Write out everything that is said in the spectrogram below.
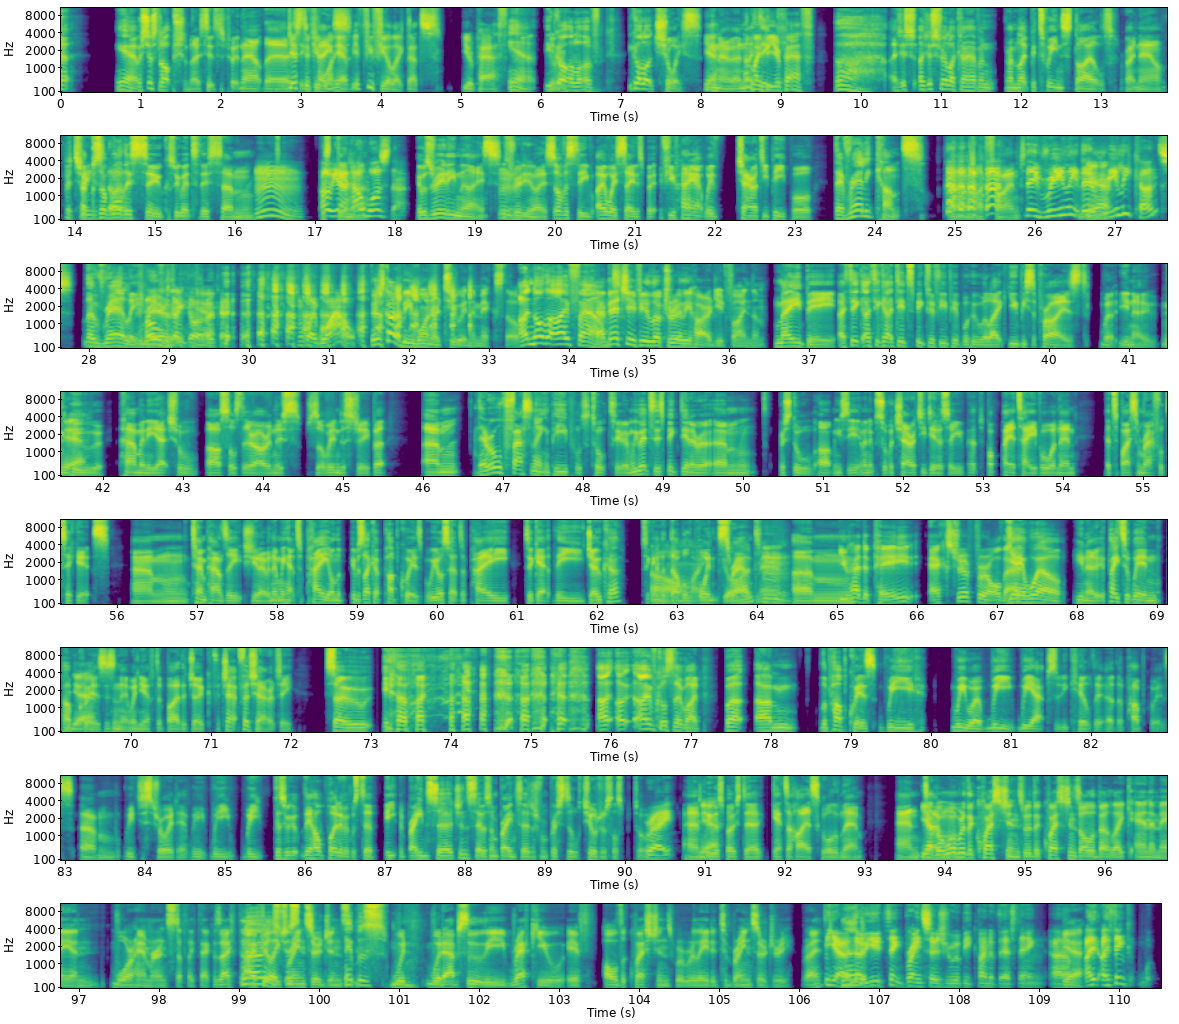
Yeah, it's just an option though. Since it's putting that out there, Just in if you want, yeah, if you feel like that's your path, Yeah, you've You got know? a lot of you got a lot of choice. Yeah, you know, and that I might think, be your path. Ah, I just I just feel like I haven't. I'm like between styles right now. Between because I wore this suit because we went to this. Um, Mm. This Oh yeah, how was that? it was really nice. It was Mm. really nice. Obviously, I always say this, but if you hang out with charity people, they're rarely cunts. Um, I find They really, they're Yeah. really cunts. they're rarely. Oh, Rarely, thank God. yeah. Okay. I was like, wow. There's got to be one or two in the mix, though. Uh, not that I've found. I bet you if you looked really hard, you'd find them. Maybe. I think I think I did speak to a few people who were like, "You'd be surprised, what you know, Yeah. who how many actual arseholes there are in this sort of industry." But um, they're all fascinating people to talk to. And we went to this big dinner at um, Bristol Art Museum, and it was sort of a charity dinner. So you had to pay a table, and then had to buy some raffle tickets, um, ten pounds each, you know. And then we had to pay on the. It was like a pub quiz, but we also had to pay to get the Joker to get the Oh double points God, round. man. Um, You had to pay extra for all that. yeah, well, you know, pay to win pub Yeah. quiz, isn't it? When you have to buy the Joker for cha- for charity. So you know, I, I, I, I of course don't mind, but um, the pub quiz, we we were we we absolutely killed it at the pub quiz. Um, we destroyed it. We we we because the whole point of it was to beat the brain surgeons. There were some brain surgeons from Bristol Children's Hospital, Right. and we were supposed to get a higher score than them. And Yeah, but what um, were the questions? Were the questions all about like anime and Warhammer and stuff like that? Because I No, I feel like just- brain surgeons It was would would absolutely wreck you if all the questions were related to brain surgery, right? Yeah, Uh, no, you'd think brain surgery would be kind of their thing. Um, Yeah. I, I think w-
